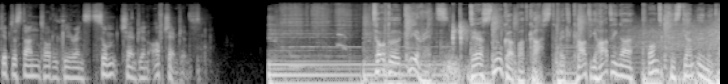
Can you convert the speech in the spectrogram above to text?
gibt es dann Total Clearance zum Champion of Champions. Total Clearance, der Snooker-Podcast mit Kati Hartinger und Christian Oemeke.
